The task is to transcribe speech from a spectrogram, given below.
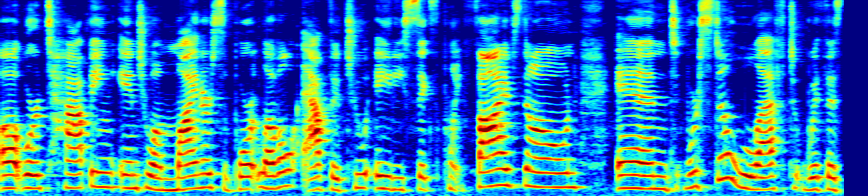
Uh, we're tapping into a minor support level at the 286.5 zone and we're still left with this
